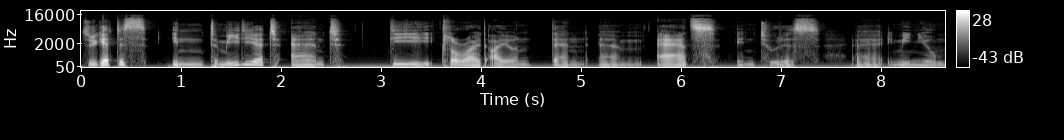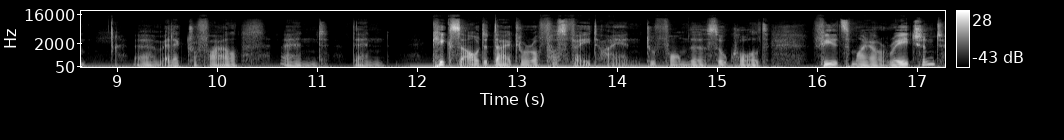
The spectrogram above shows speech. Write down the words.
So you get this intermediate and the chloride ion then um, adds into this uh, iminium um, electrophile and then kicks out a dichlorophosphate ion to form the so-called Vilsmeier reagent.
